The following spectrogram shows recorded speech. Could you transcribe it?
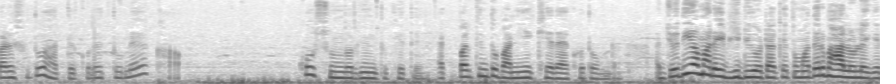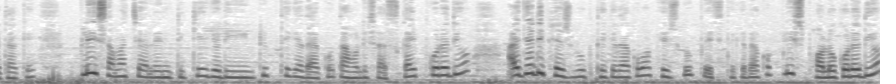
এবারে শুধু হাতে করে তুলে খাও। খুব সুন্দর কিন্তু খেতে। একবার কিন্তু বানিয়ে খেয়ে দেখো তোমরা। আর যদি আমার এই ভিডিওটাকে তোমাদের ভালো লেগে থাকে প্লিজ আমার চ্যানেলটিকে যদি ইউটিউব থেকে দেখো, তাহলে সাবস্ক্রাইব করে দিও। আর যদি ফেসবুক থেকে দেখো বা ফেসবুক পেজ থেকে দেখো প্লিজ ফলো করে দিও।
